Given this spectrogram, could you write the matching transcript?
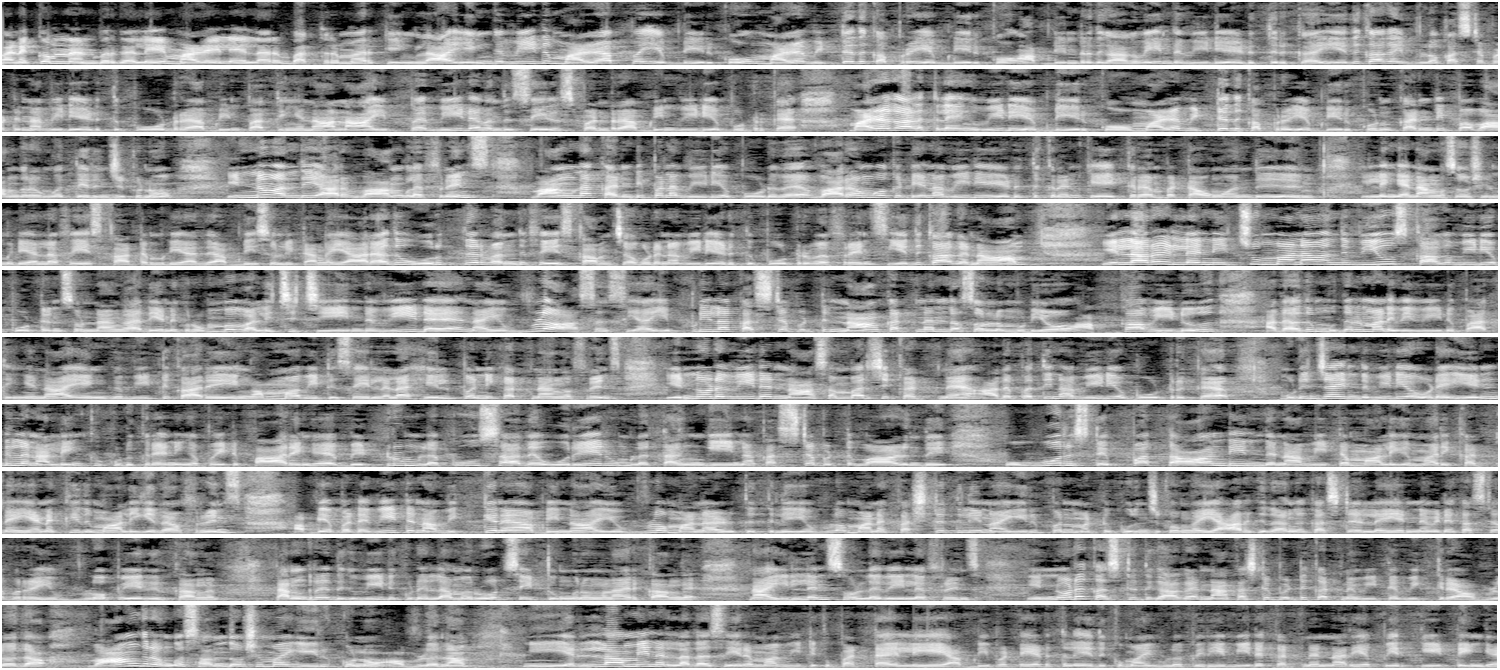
வணக்கம் நண்பர்களே. மழையில் எல்லாரும் பத்திரமா இருக்கீங்களா? எங்கள் வீடு மழை அப்போ எப்படி இருக்கும்? மழை விட்டதுக்கப்புறம் எப்படி இருக்கும்? அப்படின்றதுக்காகவே இந்த வீடியோ எடுத்திருக்கேன். எதுக்காக இவ்வளோ கஷ்டப்பட்டு நான் வீடியோ எடுத்து போடுறேன் அப்படின்னு பார்த்தீங்கன்னா நான் இப்போ வீடை வந்து சேல்ஸ் பண்ணுறேன் அப்படின்னு வீடியோ போட்டிருக்கேன். மழை காலத்தில் எங்கள் வீடு எப்படி இருக்கும்? மழை விட்டதுக்கப்புறம் எப்படி இருக்கும்னு கண்டிப்பாக வாங்குறவங்க தெரிஞ்சுக்கணும். இன்னும் வந்து யாரும் வாங்கலை ஃப்ரெண்ட்ஸ் வாங்கினா கண்டிப்பாக நான் வீடியோ போடுவேன். வரவங்கக்கிட்டே நான் வீடியோ எடுத்துக்கிறேன்னு கேட்குறேன் பட் அவங்க வந்து இல்லைங்க நாங்கள் சோஷியல் மீடியாவில் ஃபேஸ் காட்ட முடியாது அப்படி சொல்லிட்டாங்க. யாராவது ஒருத்தர் வந்து ஃபேஸ் காமிச்சா கூட நான் வீடியோ எடுத்து போட்டுருவேன் ஃப்ரெண்ட்ஸ் எதுக்காகனா எல்லாரும் இல்லை நீ சும்மானா வந்து வியூஸ்க்காக வீடியோ போட்டேன்னு சொன்னாங்க. அது எனக்கு ரொம்ப வலிச்சிச்சு. இந்த வீடை நான் எவ்வளோ ஆசையாக எப்படிலாம் கஷ்டப்பட்டு நான் கட்டினேன்னு தான் சொல்ல முடியும். அக்கா வீடு அதாவது முதல் மனைவி வீடு பார்த்தீங்கன்னா எங்கள் வீட்டுக்காரு எங்கள் அம்மா வீட்டு சைட்லலாம் ஹெல்ப் பண்ணி கட்டினாங்க ஃப்ரெண்ட்ஸ் என்னோட வீடை நான் சம்பாரித்து கட்டினேன். அதை பற்றி நான் வீடியோ போட்டிருக்கேன். முடிஞ்சால் இந்த வீடியோவோட எண்டில் நான் லிங்க் கொடுக்குறேன். நீங்கள் போயிட்டு பாருங்கள் பெட்ரூமில் பூசாத ஒரே ரூமில் தங்கி நான் கஷ்டப்பட்டு வாழ்ந்து ஒவ்வொரு ஸ்டெப்பாக தாண்டி இந்த நான் வீட்டை மாளிகை மாதிரி கட்டினேன். எனக்கு இது மாளிகை தான் ஃப்ரெண்ட்ஸ் அப்படியாப்பட்ட வீட்டை நான் விற்கிறேன் அப்படின்னா எவ்வளோ மன அழுத்தத்தில் எவ்வளோ மன கஷ்டத்துலேயும் நான் இருப்பேன்னு மட்டும் புரிஞ்சுக்கோங்க. யாருக்கு தாங்க கஷ்டம் இல்லை. என்னை விட கஷ்டப்படுற எவ்வளோ பேர் இருக்காங்க. தங்குறதுக்கு வீடு கூட இல்லாமல் ரோட் சைடு தூங்குறவங்களாம் இருக்காங்க. நான் இல்லைன்னு சொல்லவே இல்லை ஃப்ரெண்ட்ஸ் என்னோட கஷ்டத்துக்காக நான் கஷ்டப்பட்டு கட்டின வீட்டை விற்கிறேன் அவ்வளோதான். வாங்குறவங்க சந்தோஷமாக இருக்கணும் அவ்வளோதான். நீ எல்லாமே நல்லா தான் செய்கிறம்மா வீட்டுக்கு பட்டா இல்லையே அப்படிப்பட்ட இடத்துல எதுக்குமா இவ்வளோ பெரிய வீடை கட்டினேன்னு நிறைய பேர் கேட்டீங்க.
